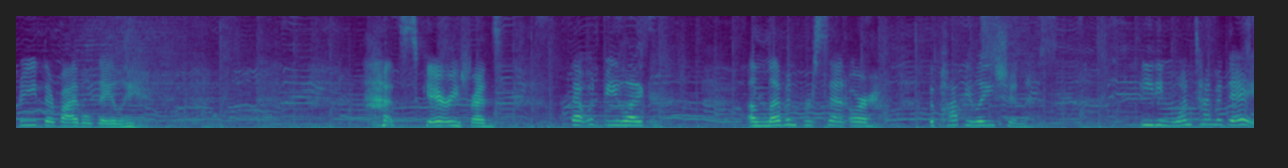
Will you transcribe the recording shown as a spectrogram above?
read their Bible daily? That's scary, friends. That would be like 11% or the population eating one time a day.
